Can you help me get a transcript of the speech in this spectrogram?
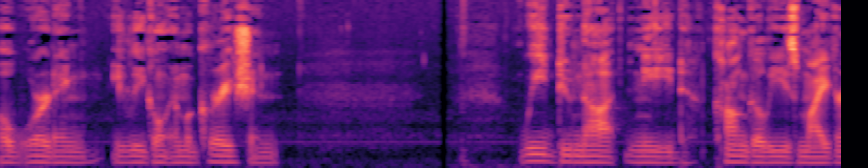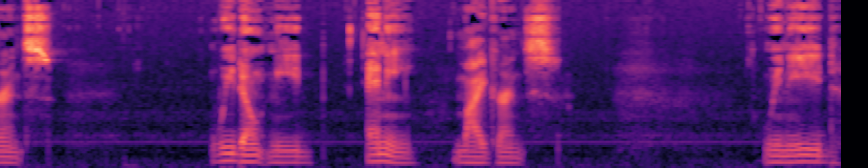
awarding illegal immigration. We do not need Congolese migrants. We don't need any migrants. We need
